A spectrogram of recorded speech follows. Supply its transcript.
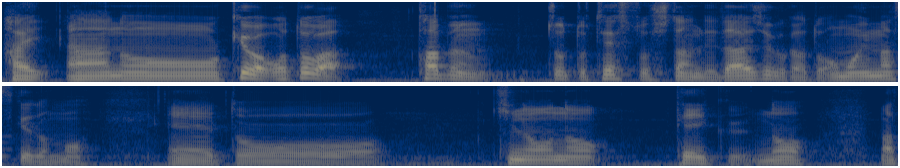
はい。あの今日は音は多分ちょっとテストしたんで大丈夫かと思いますけどもえっ、と昨日のテイクの全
